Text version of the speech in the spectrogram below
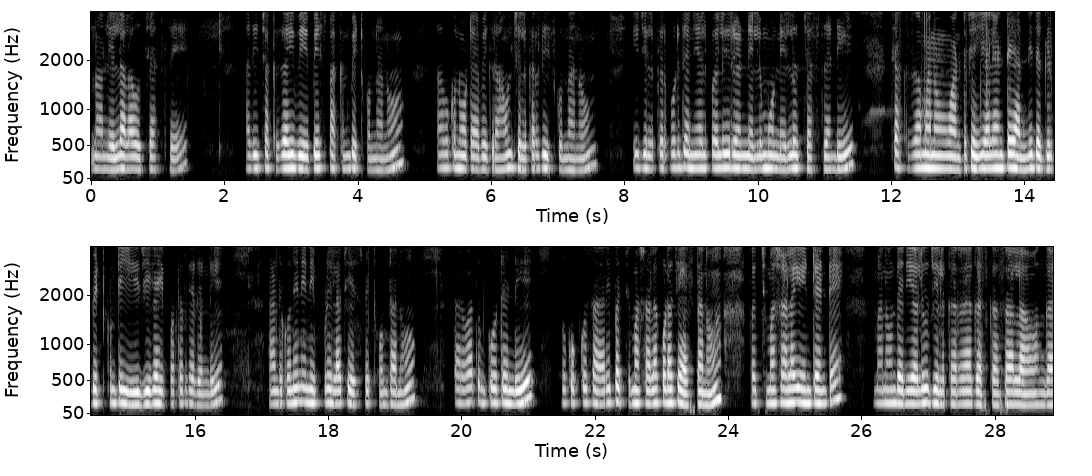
నాలుగు నెలలు అలా వచ్చేస్తుంది. అది చక్కగా ఇవి వేపేసి పక్కన పెట్టుకున్నాను. ఒక నూట యాభై గ్రాములు జీలకర్ర తీసుకున్నాను. ఈ జీలకర్ర పొడి ధనియాల పొడి రెండు నెలలు మూడు నెలలు వచ్చేస్తుందండి. చక్కగా మనం వంట చేయాలంటే అన్నీ దగ్గర పెట్టుకుంటే ఈజీగా అయిపోతుంది కదండి. అందుకని నేను ఎప్పుడు ఇలా చేసి పెట్టుకుంటాను. తర్వాత ఇంకోటండి ఒక్కొక్కసారి పచ్చి మసాలా కూడా చేస్తాను. పచ్చి మసాలా ఏంటంటే మనం ధనియాలు జీలకర్ర గసగసా లవంగా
